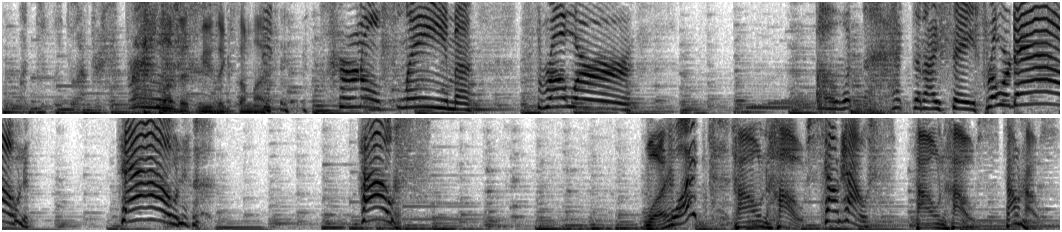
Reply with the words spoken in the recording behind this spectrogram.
What did we do after I springs? love this music so much. Eternal flame thrower. Oh, what the heck did I say? Throw her down. Town. House. What? What? Townhouse. Townhouse. Townhouse. Townhouse.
